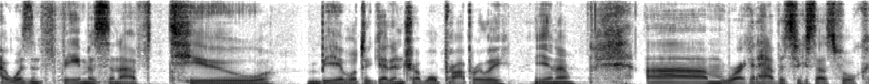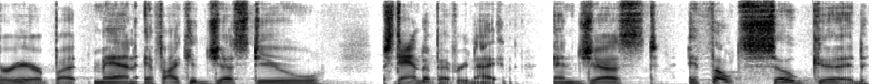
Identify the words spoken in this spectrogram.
I wasn't famous enough to be able to get in trouble properly, you know, um, where I could have a successful career. But man, if I could just do stand up every night and just it felt so good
